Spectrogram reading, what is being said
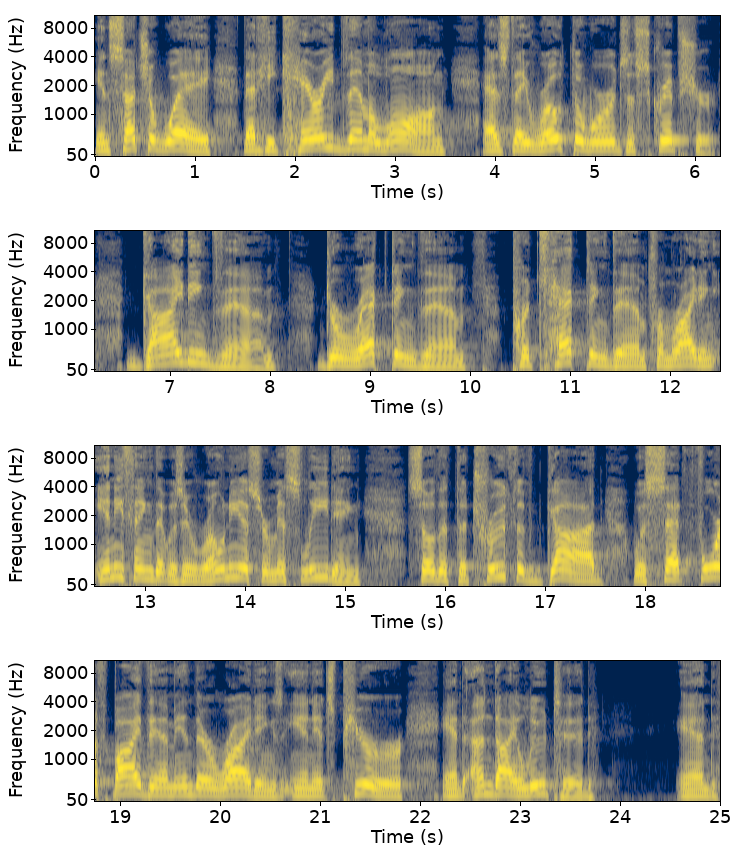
in such a way that he carried them along as they wrote the words of scripture, guiding them, directing them, protecting them from writing anything that was erroneous or misleading so that the truth of God was set forth by them in their writings in its pure and undiluted and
